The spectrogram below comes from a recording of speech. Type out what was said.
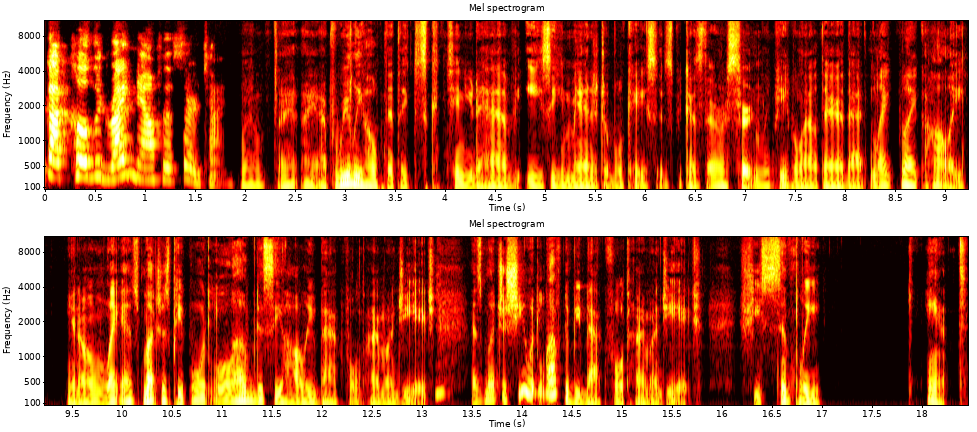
got COVID right now for the third time. Well, I, I really hope that they just continue to have easy, manageable cases because there are certainly people out there that like like Holly. You know, like as much as people would love to see Holly back full time on GH, mm-hmm. as much as she would love to be back full time on GH, she simply can't.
